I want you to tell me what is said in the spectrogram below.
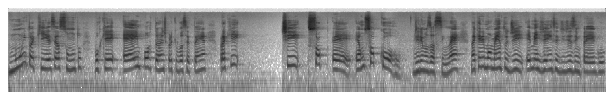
muito aqui esse assunto, porque é importante para que você tenha, para que te so, é, é, um socorro, diríamos assim, né? Naquele momento de emergência, de desemprego,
